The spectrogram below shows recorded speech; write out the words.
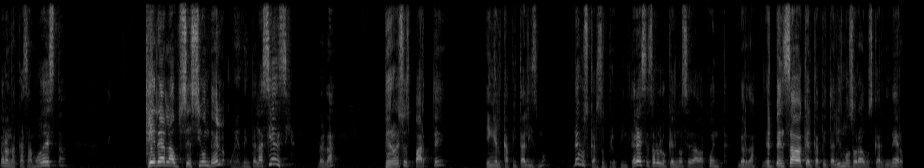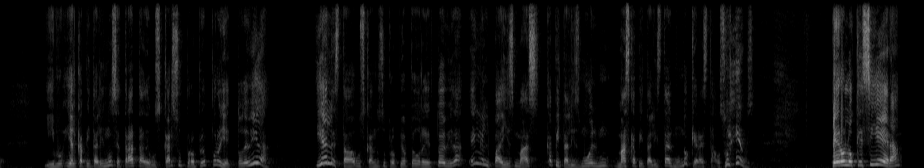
era una casa modesta. ¿Qué era la obsesión de él? Obviamente la ciencia, ¿verdad? Pero eso es parte en el capitalismo de buscar su propio interés. Eso era lo que él no se daba cuenta, ¿verdad? Él pensaba que el capitalismo solo era buscar dinero. Y, y, el capitalismo se trata de buscar su propio proyecto de vida. Y él estaba buscando su propio proyecto de vida en el país más, capitalismo, el, más capitalista del mundo, que era Estados Unidos. Pero lo que sí era,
